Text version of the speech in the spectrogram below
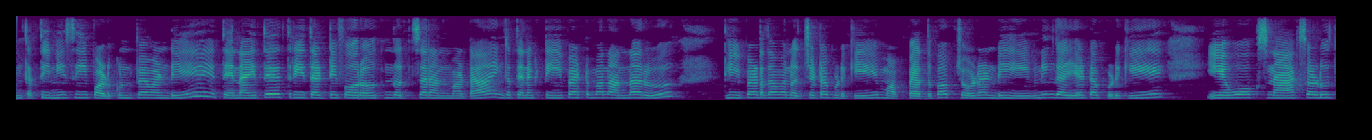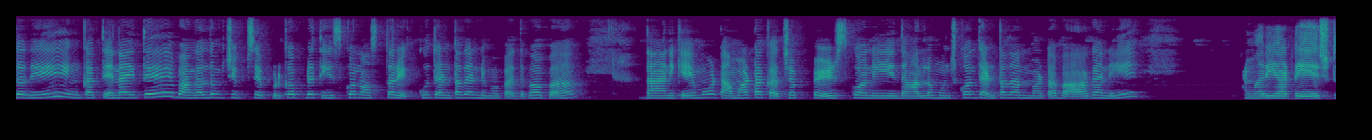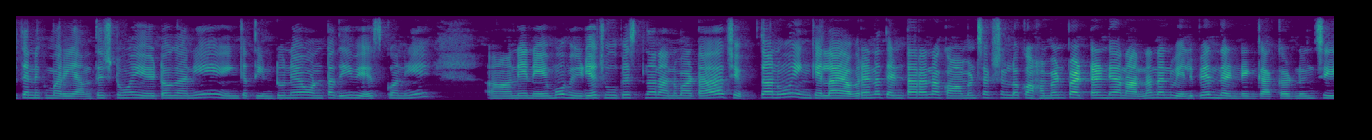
ఇంకా తినేసి పడుకుండిపోయామండి తినైతే త్రీ థర్టీ ఫోర్ అవుతుంది వచ్చారనమాట ఇంకా తినకు టీ పెట్టమని అన్నారు. టీ పెడదామని వచ్చేటప్పటికి మా పెద్ద పాప చూడండి ఈవినింగ్ అయ్యేటప్పటికి ఏవో ఒక స్నాక్స్ అడుగుతుంది. ఇంకా తినైతే బంగాళదుంప చిప్స్ ఎప్పటికప్పుడే తీసుకొని వస్తారు. ఎక్కువ తింటుందండి మా పెద్ద పాప. దానికేమో టమాటా కచ్చప్ వేసుకొని దానిలో ముంచుకొని తింటుంది అనమాట బాగాని. మరి ఆ టేస్ట్ తినకు మరి ఎంత ఇష్టమో ఏటో కానీ ఇంకా తింటూనే ఉంటుంది వేసుకొని. నేనేమో వీడియో చూపిస్తున్నాను అనమాట చెప్తాను ఇంకెలా ఎవరైనా తింటారా నా కామెంట్ సెక్షన్లో కామెంట్ పెట్టండి అని అన్న నన్ను వెళ్ళిపోయిందండి ఇంకా అక్కడి నుంచి.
